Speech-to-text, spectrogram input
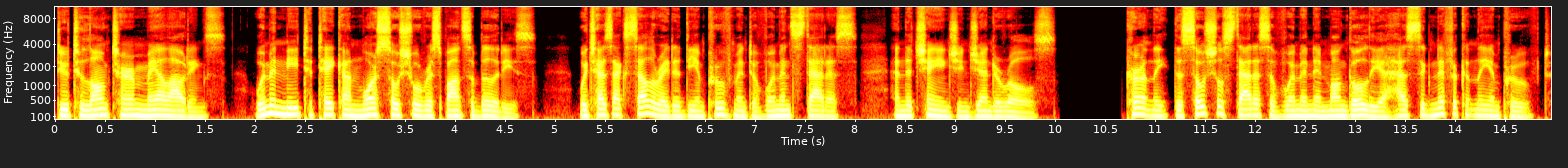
Due to long term male outings, women need to take on more social responsibilities, which has accelerated the improvement of women's status and the change in gender roles. Currently, the social status of women in Mongolia has significantly improved.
